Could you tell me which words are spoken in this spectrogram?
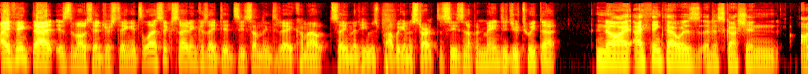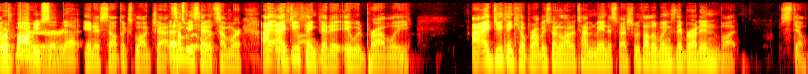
I think that is the most interesting. It's less exciting because I did see something today come out saying that he was probably going to start the season up in Maine. Did you tweet that? No, I, I think that was a discussion on Or Bobby said that. in a Celtics blog chat. That's Somebody it said it somewhere. It I, I was do think that it, it would probably I, I do think he'll probably spend a lot of time in Maine, especially with all the wings they brought in, but still.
